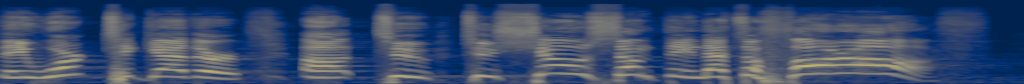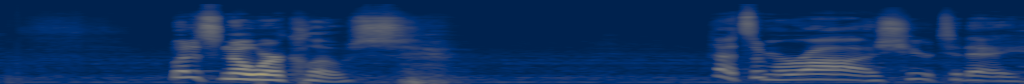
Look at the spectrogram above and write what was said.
they work together uh, to, to show something that's afar off, but it's nowhere close. That's a mirage here today.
